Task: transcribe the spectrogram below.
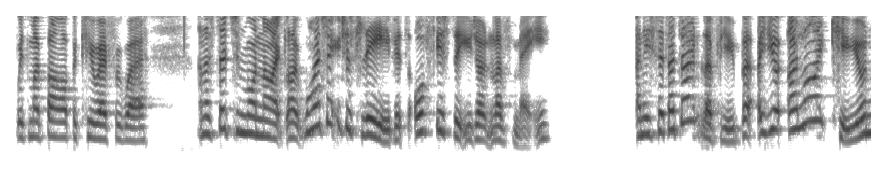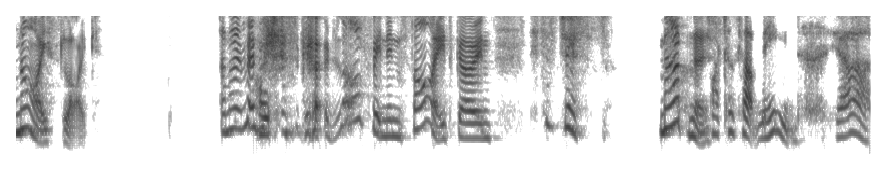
with my barbecue everywhere. And I said to him one night, like, why don't you just leave? It's obvious that you don't love me. And he said, I don't love you, but you, I like you. You're nice, like. And I remember Oh. just going, laughing inside, going, this is just madness. what does that mean? Yeah.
